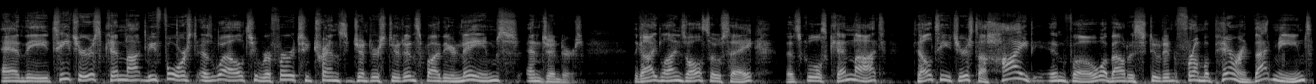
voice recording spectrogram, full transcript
And the teachers cannot be forced as well to refer to transgender students by their names and genders. The guidelines also say that schools cannot tell teachers to hide info about a student from a parent. That means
